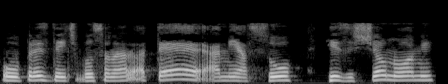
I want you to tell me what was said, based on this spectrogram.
O presidente Bolsonaro até ameaçou resistir ao nome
